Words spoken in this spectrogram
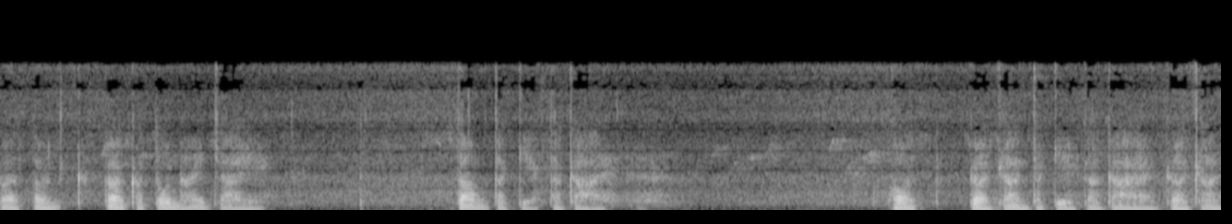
ก็ต้นก็กระตุ้นให้ใจ ต้องตะเกียกตะกาย พอเกิดการตะเกียกตะกาย เกิดการ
